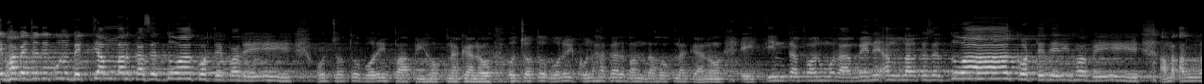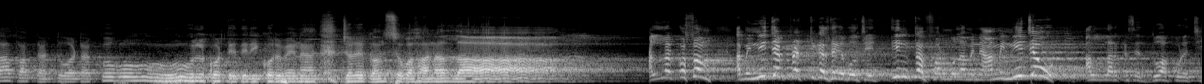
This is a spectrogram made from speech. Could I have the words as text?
এভাবে যদি কোনো ব্যক্তি আল্লাহর কাছে দোয়া করতে পারে, ও যত বড়ই পাপী হোক না কেন, ও যত বড়ই গুনাহগার বান্দা হোক না কেন, এই তিনটা ফর্মুলা মেনে আল্লাহর কাছে দোয়া করতে দেরি হবে। আমার আল্লাহ পাক তার দোয়াটা কবুল করতে দেরি করবে না। জলে গনসবাহান আল্লাহর কসম, আমি নিজে প্র্যাকটিক্যাল থেকে বলছি তিনটা ফর্মুলা মেনে আমি নিজেও আল্লাহর কাছে দোয়া করেছি,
